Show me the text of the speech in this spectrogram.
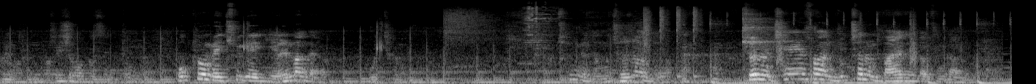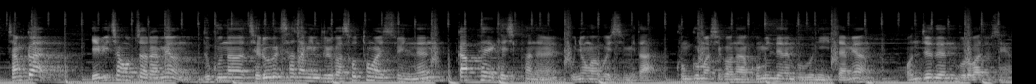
정도. 75%. 목표 매출액이 얼마인가요? 5천 원. 천이면 너무 저조한데요. 저는 최소한 6천 원 봐야 된다고 생각합니다. 잠깐! 예비 창업자라면 누구나 제로백 사장님들과 소통할 수 있는 카페 게시판을 운영하고 있습니다. 궁금하시거나 고민되는 부분이 있다면 언제든 물어봐 주세요.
